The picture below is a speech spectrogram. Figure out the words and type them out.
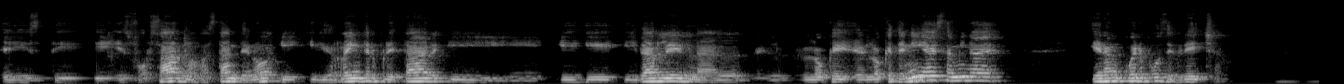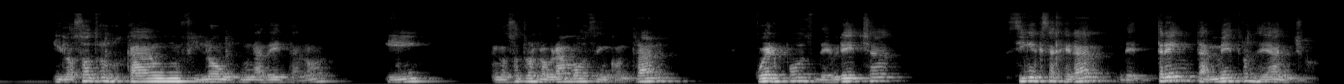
este, esforzarnos bastante, ¿no? y reinterpretar y darle lo, que, lo que tenía esta mina eran cuerpos de brecha. Y los otros buscaban un filón, una beta, ¿no? Y nosotros logramos encontrar cuerpos de brecha, sin exagerar, de 30 metros de ancho,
